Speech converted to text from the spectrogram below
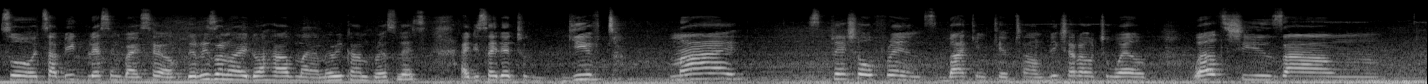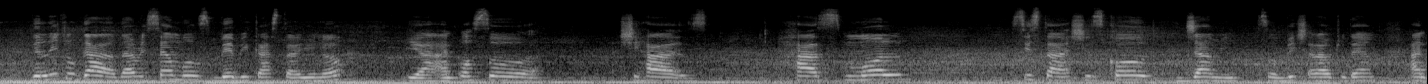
So it's a big blessing by itself. The reason why I don't have my American bracelets, I decided to gift my special friends back in Cape Town. Big shout out to Wealth. Wealth, she's um the little girl that resembles Baby Castor, you know? Yeah, and also she has her small sister, she's called Jamie. So big shout out to them. And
